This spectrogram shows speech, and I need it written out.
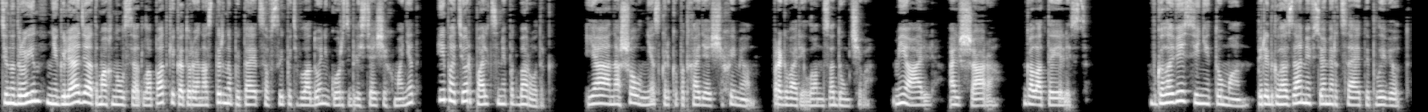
Тинадруин, не глядя, отмахнулся от лопатки, которая настырно пытается всыпать в ладонь горсть блестящих монет, и потер пальцами подбородок. «Я нашел несколько подходящих имен», — проговорил он задумчиво. «Миаль, Альшара, Галателис». В голове синий туман, перед глазами все мерцает и плывет.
